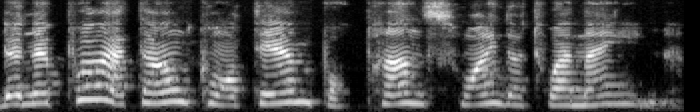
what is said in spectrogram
De ne pas attendre qu'on t'aime pour prendre soin de toi-même.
